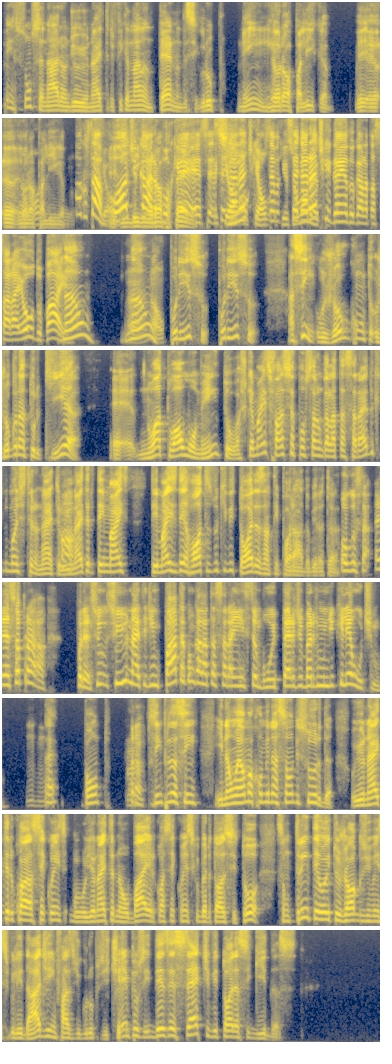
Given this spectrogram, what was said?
Pensou um cenário onde o United fica na lanterna desse grupo, nem Europa League, Europa Liga. Mas, Gustavo, pode, Liga cara, Europa porque você garante, que, que, é garante que ganha do Galatasaray ou do Bayern? Não, não, não, por isso, por isso. Assim, o jogo contra, o jogo na Turquia, é, no atual momento, acho que é mais fácil apostar no Galatasaray do que no Manchester United. O United tem mais, tem mais derrotas do que vitórias na temporada, Biratã. Ô, Gustavo, é só pra. Por exemplo, se, se, o United empata com o Galatasaray em Istambul e perde o Bayern de Munique, ele é último. Uhum. É, ponto. Pronto. Simples assim. E não é uma combinação absurda. O United com a sequência. O United não, o Bayern com a sequência que o Bertozzi citou, são 38 jogos de invencibilidade em fase de grupos de Champions e 17 vitórias seguidas.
